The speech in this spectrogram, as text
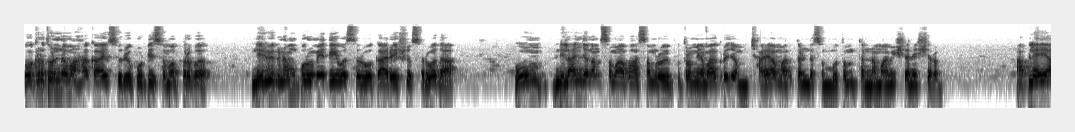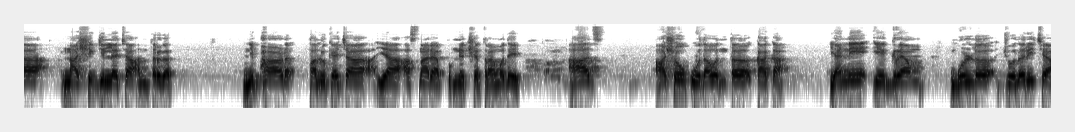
वक्रतुंड महाकाय सूर्यकोटी समप्रभ निर्विघ्न कुरु मे देव सर्व कार्येषु सर्वदा। ओम निलांजनम समाभासम रविपुत्रम यमाग्रजम छाया मार्तंड संभूतम तन्नमामी शनेश्वरम। आपल्या या नाशिक जिल्ह्याच्या अंतर्गत निफाड तालुक्याच्या या असणाऱ्या पुण्यक्षेत्रामध्ये आज अशोक उदावंत काका यांनी एक ग्रॅम गोल्ड ज्वेलरीच्या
